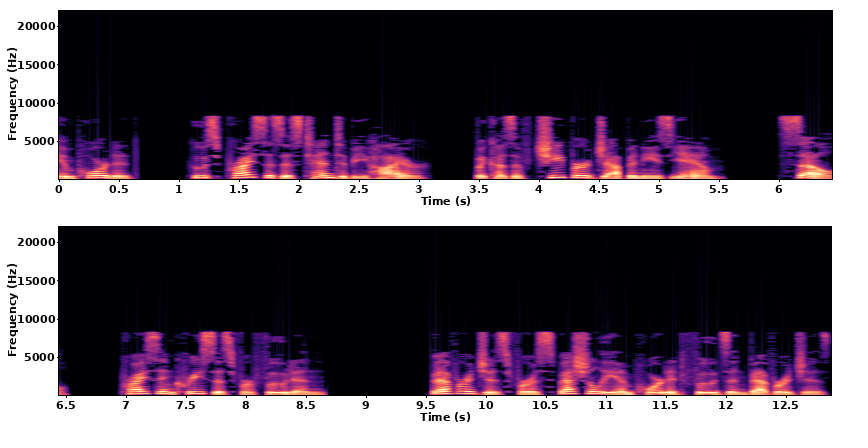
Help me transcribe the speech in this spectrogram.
imported, whose prices is tend to be higher, because of cheaper Japanese yam, sell, price increases for food and beverages for especially imported foods and beverages,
